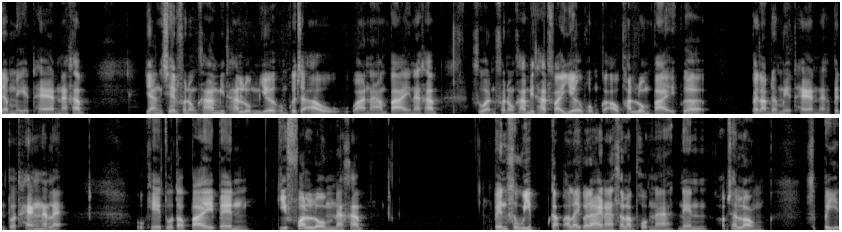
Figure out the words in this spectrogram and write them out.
ดาเมจแทนนะครับ อย่างเช่นฝั่งตรงข้ามมีธาตุลมเยอะ ผมก็จะเอาวาน้ำไปนะครับ ส่วนฝั่งตรงข้ามมีธาตุไฟเยอะ ผมก็เอาพัดลมไปเพื่อไปรับดาเมจแทนนะครับ เป็นตัวแท้งนั่นแหละ โอเค ตัวต่อไปเป็นกิฟฟอนลมนะครับ เป็นสวิปกับอะไรก็ได้นะสำหรับผมนะ เน้นออปชั่นลองสปีด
